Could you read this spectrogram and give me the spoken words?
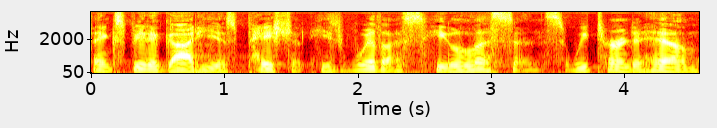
Thanks be to God, He is patient. He's with us. He listens. We turn to Him.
